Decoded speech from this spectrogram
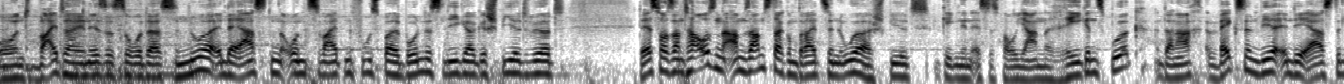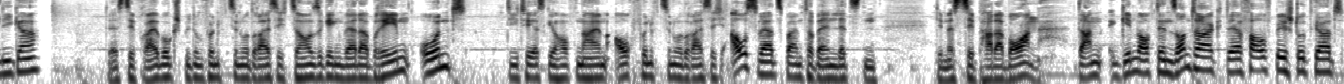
Und weiterhin ist es so, dass nur in der ersten und zweiten Fußball-Bundesliga gespielt wird. Der SV Sandhausen am Samstag um 13 Uhr spielt gegen den SSV Jan Regensburg. Danach wechseln wir in die erste Liga. Der SC Freiburg spielt um 15.30 Uhr zu Hause gegen Werder Bremen und die TSG Hoffenheim auch 15.30 Uhr auswärts beim Tabellenletzten, dem SC Paderborn. Dann gehen wir auf den Sonntag. Der VfB Stuttgart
